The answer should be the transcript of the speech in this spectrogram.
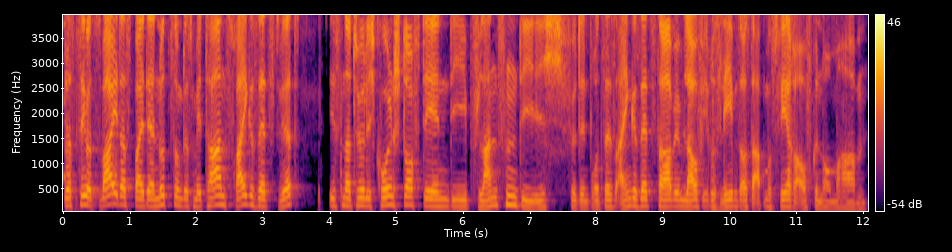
Das CO2, das bei der Nutzung des Methans freigesetzt wird, ist natürlich Kohlenstoff, den die Pflanzen, die ich für den Prozess eingesetzt habe, im Laufe ihres Lebens aus der Atmosphäre aufgenommen haben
